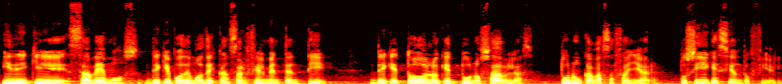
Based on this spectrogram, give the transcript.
y de que sabemos de que podemos descansar fielmente en ti, de que todo lo que tú nos hablas, tú nunca vas a fallar, tú sigues siendo fiel.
